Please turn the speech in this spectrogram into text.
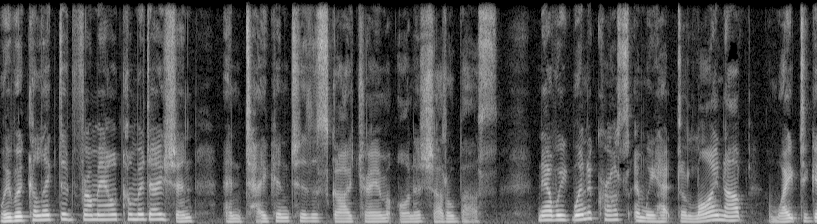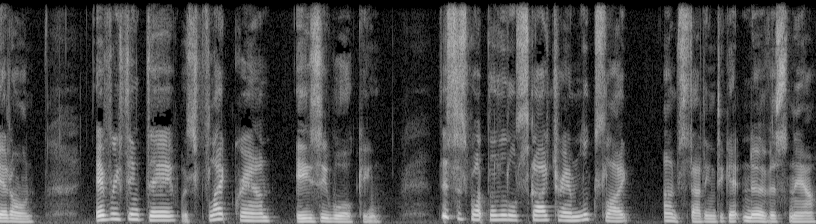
We were collected from our accommodation and taken to the Skytram on a shuttle bus. Now we went across and we had to line up and wait to get on. Everything there was flat ground, easy walking. This is what the little Skytram looks like. I'm starting to get nervous now.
